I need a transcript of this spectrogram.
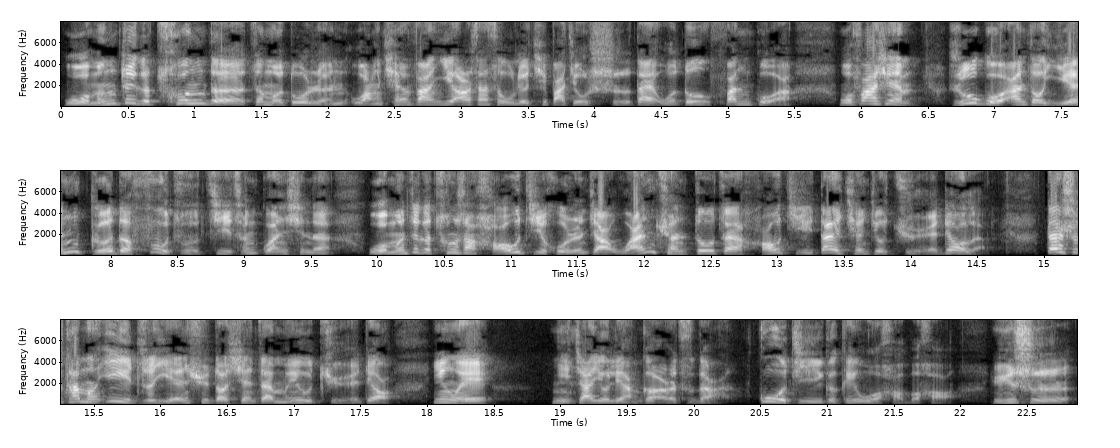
我们这个村的这么多人，往前翻一二三四五六七八九十代，我都翻过啊。我发现，如果按照严格的父子继承关系呢，我们这个村上好几户人家完全都在好几代前就绝掉了。但是他们一直延续到现在没有绝掉，因为你家有两个儿子的，过继一个给我好不好？于是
